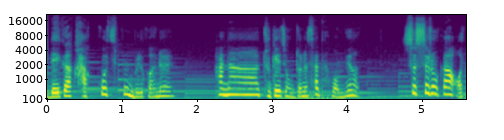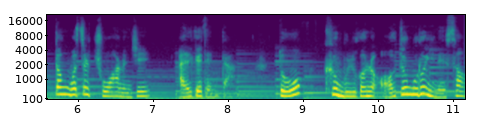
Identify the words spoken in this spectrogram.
내가 갖고 싶은 물건을 하나, 두 개 정도는 사다 보면 스스로가 어떤 것을 좋아하는지 알게 된다. 또 그 물건을 얻음으로 인해서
